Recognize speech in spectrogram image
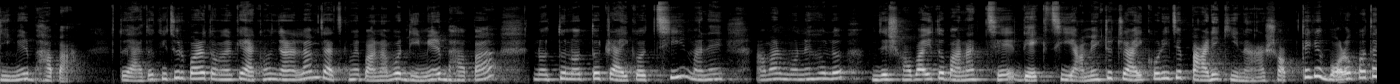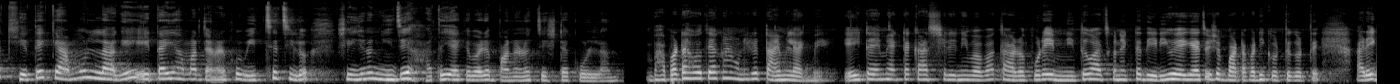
ডিমের ভাপা। তো এত কিছুর পরে তোমাদেরকে এখন জানালাম যে আজকে আমি বানাবো ডিমের ভাপা। নতুনত্ব ট্রাই করছি। মানে আমার মনে হলো যে সবাই তো বানাচ্ছে, দেখছি। আমি একটু ট্রাই করি যে পারি কি না আর সব থেকে বড়ো কথা, খেতে কেমন লাগে এটাই আমার জানার খুব ইচ্ছে ছিল। সেই জন্য নিজে হাতেই একেবারে বানানোর চেষ্টা করলাম। ভাপাটা হতে এখন অনেকটা টাইম লাগবে। এই টাইমে একটা কাজ সেরে নি বাবা, তার উপরে এমনিতেও আজকে অনেকটা দেরি হয়ে গেছে ওইসব বাটাবাটি করতে করতে। আর এই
